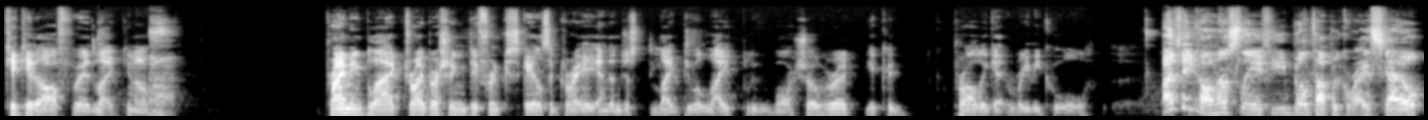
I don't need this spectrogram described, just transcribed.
kick it off with like you know priming black, dry brushing different scales of gray, and then just like do a light blue wash over it, you could probably get really cool. I think honestly, if you built up a grayscale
